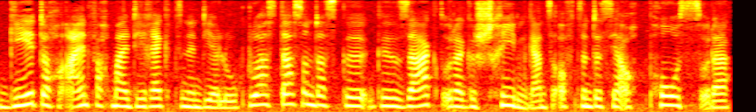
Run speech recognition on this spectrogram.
geht doch einfach mal direkt in den Dialog. Du hast das und das ge gesagt oder geschrieben. Ganz oft sind es ja auch Posts oder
